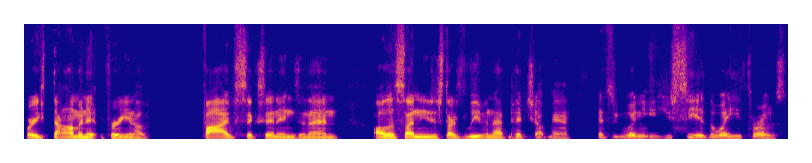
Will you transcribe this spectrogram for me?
where he's dominant for, you know, five, six innings. And then all of a sudden he just starts leaving that pitch up, man. It's when you, you see it, the way he throws,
